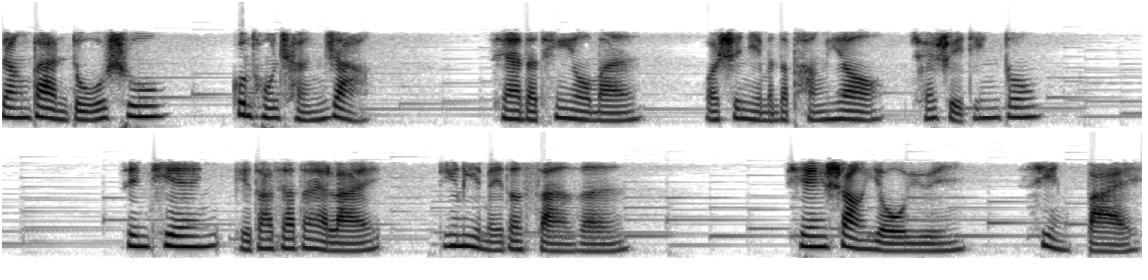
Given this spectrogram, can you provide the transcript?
相伴读书，共同成长。亲爱的听友们，我是你们的朋友泉水叮咚。今天给大家带来丁立梅的散文《天上有云，姓白》。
